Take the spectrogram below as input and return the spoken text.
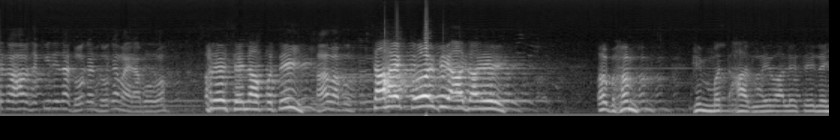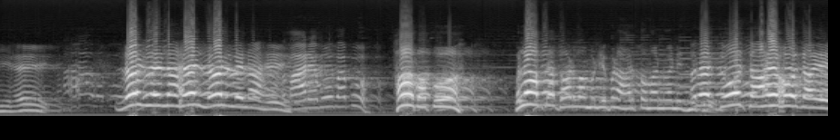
કુંભારે તો હાવ શકી દીધા ધોકે ને ધોકે માર્યા બહુ હો. अरे सेनापति હા બાપુ चाहे कोई भी आ जाए अब हम हिम्मत हारने वाले से नहीं है लड़ लेना है लड़ लेना है મારે બહુ બાપુ હા બાપુ ભલે આપણે દોડવા માંડીએ પણ હાર તો માનવાની જ अरे નથી. जो चाहे हो जाए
